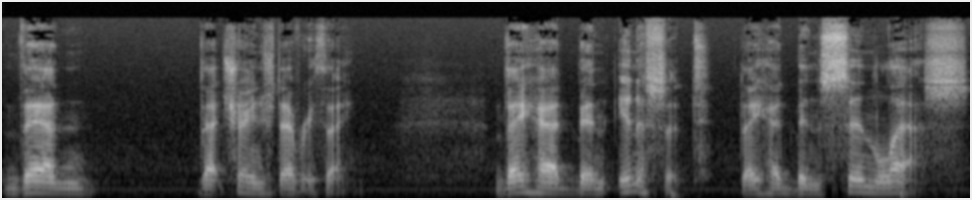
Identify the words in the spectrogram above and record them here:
then that changed everything. They had been innocent, they had been sinless,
